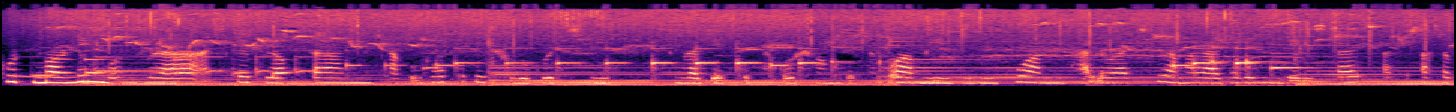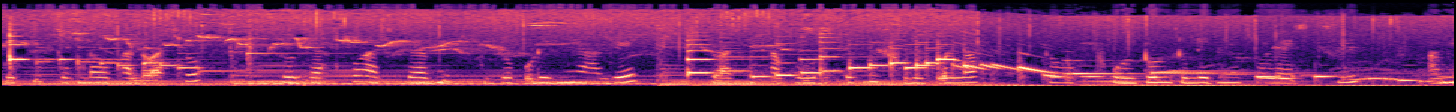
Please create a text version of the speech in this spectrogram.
গুড মর্নিং বন্ধুরা। আজকের ব্লগটা আমি ঠাকুরঘর থেকে শুরু করছি। তোমরা দেখতে থাকো, সঙ্গে থাকো। আমি রিভু আমি ভালো আছি। আমার আধারে বেরিস্তায় আশা করছি তোমরাও ভালো আছো। তো দেখো, আজকে আমি পুজো করে নিয়ে আগে তো আজকে ঠাকুরঘর থেকে শুরু করলাম। তো ফুল টুল তুলে নিয়ে চলে এসেছি। আমি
